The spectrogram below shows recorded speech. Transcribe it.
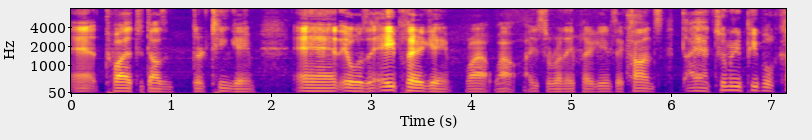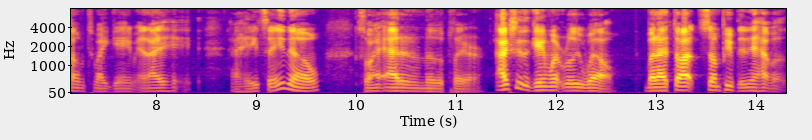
and Twilight 2013 game, and it was an eight-player game. Wow, wow! I used to run eight-player games at cons. I had too many people come to my game, and I, I hate saying no, so I added another player. Actually, the game went really well. But I thought some people didn't have a,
